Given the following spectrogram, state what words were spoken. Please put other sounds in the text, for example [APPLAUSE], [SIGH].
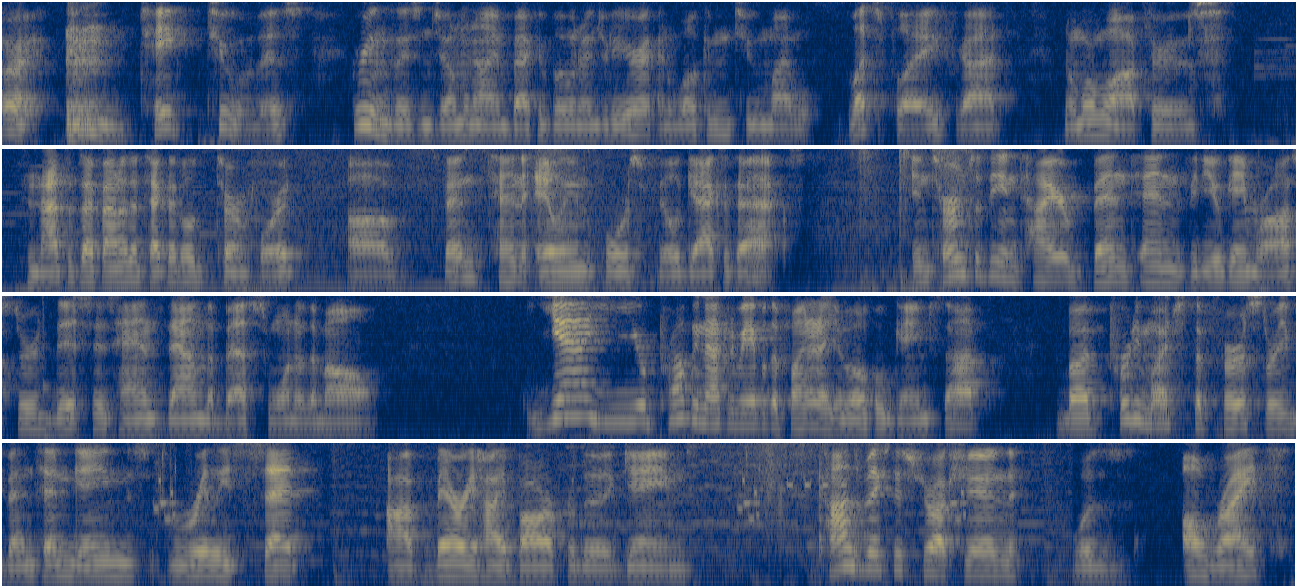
Alright, [CLEARS THROAT] take two of this. Greetings, ladies and gentlemen, I am back at Blue 100 here, and welcome to my Let's Play, forgot, no more walkthroughs, [LAUGHS] not since I found out the technical term for it, of Ben 10 Alien Force Vilgax Attacks. In terms of the entire Ben 10 video game roster, this is hands down the best one of them all. Yeah, you're probably not going to be able to find it at your local GameStop, but pretty much the first three Ben 10 games really set a very high bar for the games. Cosmic Destruction was alright.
